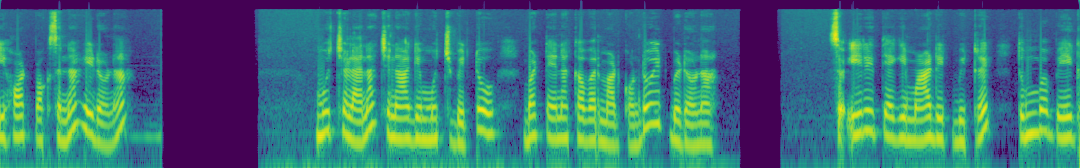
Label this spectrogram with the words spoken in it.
ಈ ಹಾಟ್ ಬಾಕ್ಸನ್ನು ಇಡೋಣ. ಮುಚ್ಚಳನ ಚೆನ್ನಾಗಿ ಮುಚ್ಚಿಬಿಟ್ಟು ಬಟ್ಟೆನ ಕವರ್ ಮಾಡಿಕೊಂಡು ಇಟ್ಬಿಡೋಣ. ಸೊ ಈ ರೀತಿಯಾಗಿ ಮಾಡಿಟ್ಬಿಟ್ರೆ ತುಂಬ ಬೇಗ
